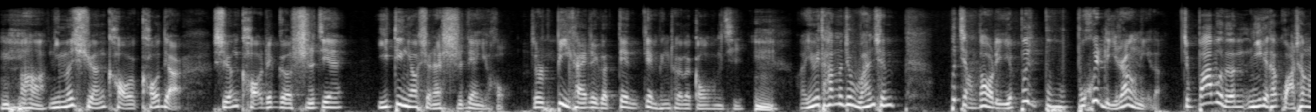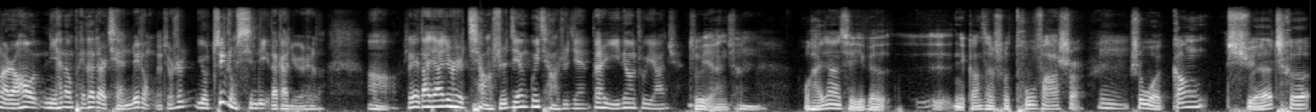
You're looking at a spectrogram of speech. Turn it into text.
嗯啊，你们选考考点儿，选考这个时间一定要选在十点以后，就是避开这个电电瓶车的高峰期。嗯，啊，因为他们就完全不讲道理，也不不不会礼让你的，就巴不得你给他剐蹭了，然后你还能赔他点钱，这种的，就是有这种心理的感觉似的啊。所以大家就是抢时间归抢时间，但是一定要注意安全。注意安全。嗯我还想起一个，呃，你刚才说突发事儿，嗯。是我刚学车，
